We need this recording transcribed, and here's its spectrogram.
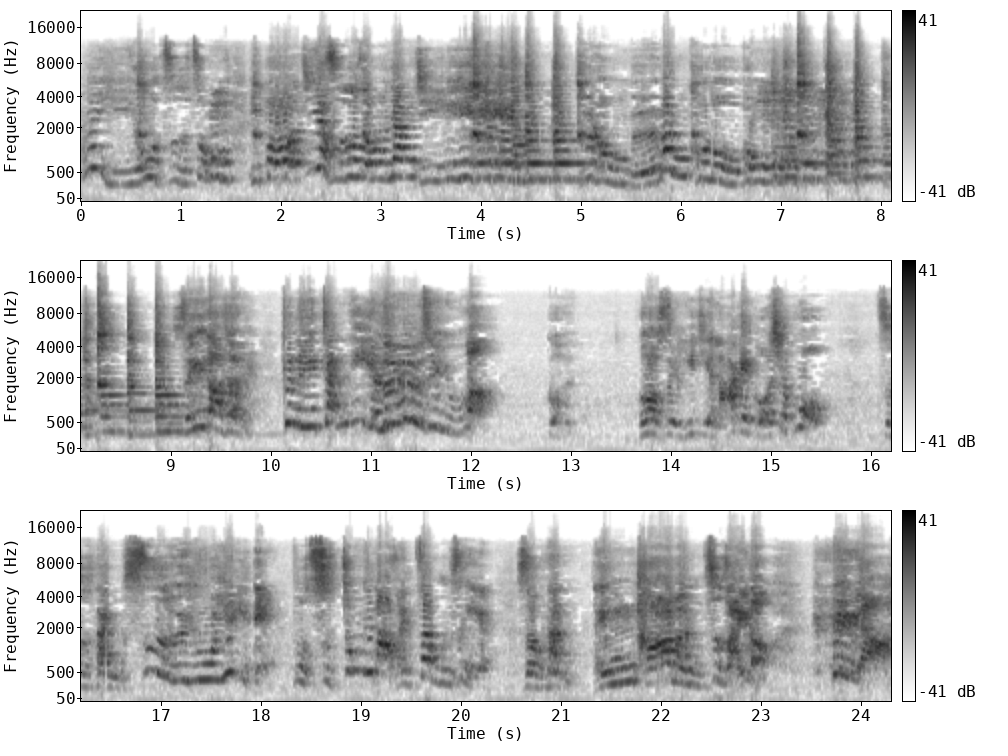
无有之中，一把剑是如娘剑，乌龙半门苦罗功。谁大人跟你讲的乱说啊？各位，我是一见哪个高小伙，只等四月一代，不吃中的大菜，咱们生也。受难，听他们之在了。去呀！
